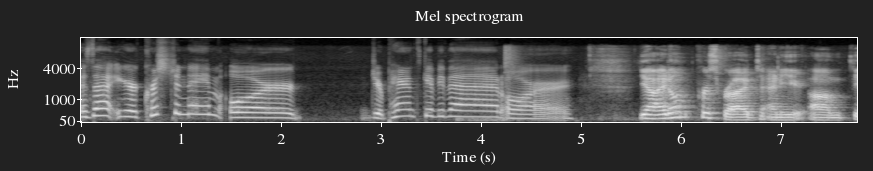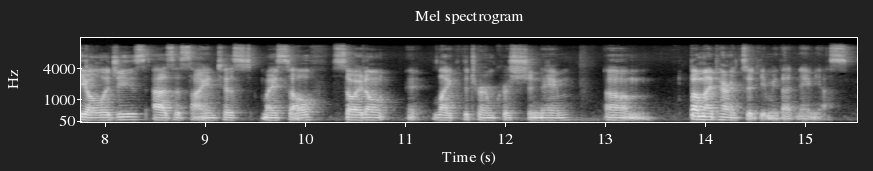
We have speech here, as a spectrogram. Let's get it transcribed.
Is that your Christian name or did your parents give you that or Yeah, I don't prescribe to any um, theologies as a scientist myself, so I don't eh, like the term Christian name. Um, but my parents did give me that name, yes.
